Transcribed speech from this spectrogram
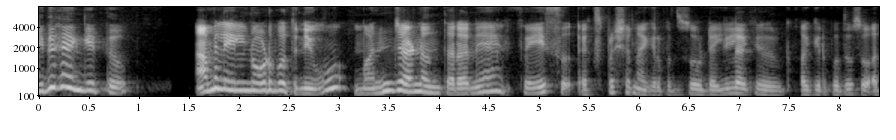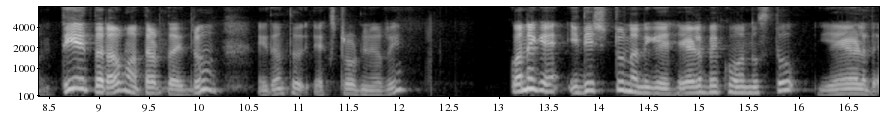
ಇದು ಹೆಂಗಿತ್ತು? ಆಮೇಲೆ ಇಲ್ಲಿ ನೋಡ್ಬೋದು ನೀವು, ಮಂಜಣ್ಣನ ಥರನೇ ಫೇಸ್ ಎಕ್ಸ್ಪ್ರೆಷನ್ ಆಗಿರ್ಬೋದು ಸೊ ಡೈಲಾಗ್ ಆಗಿರ್ಬೋದು ಸೊ ಅದೇ ಥರ ಮಾತಾಡ್ತಾಯಿದ್ರು ಇದಂತೂ ಎಕ್ಸ್ಟ್ರಾರ್ಡಿನರಿ ಕೊನೆಗೆ ಇದಿಷ್ಟು ನನಗೆ ಹೇಳಬೇಕು ಅನ್ನಿಸ್ತು, ಹೇಳಿದೆ.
